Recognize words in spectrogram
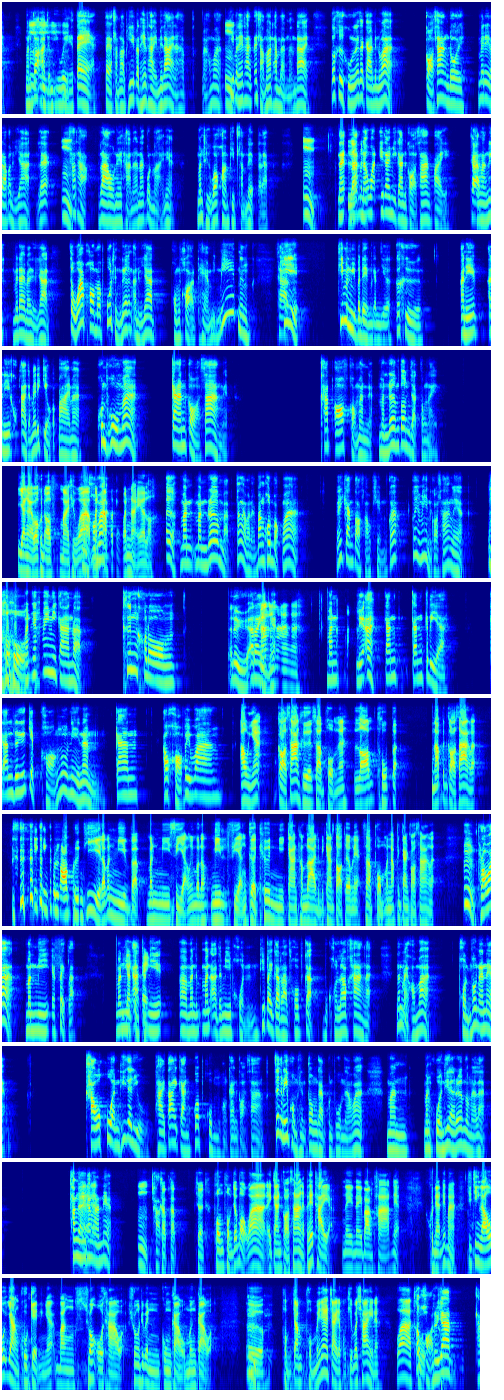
มันก็อืมอาจจะมีอืมเวแต่แต่สำหรับที่ประเทศไทยไม่ได้นะครับ หมายความว่าอืมที่ประเทศไทยไม่สามารถทำแบบนั้นได้ ก็คือคุณก็จะกลายเป็นว่า ก่อสร้างโดยไม่ได้รับอนุญาต และอืมถ้าถามเราในฐานะนักกฎหมายเนี่ย มันถือว่าความผิดสำเร็จไปแล้ว อืมในแล้ณวมันณวันที่ได้มีการก่อสร้างไปครับทั้งๆที่ไม่ได้ใบอนุญาต แต่ว่าพอมาพูดถึงเรื่องอนุญาต ผมขอแถมอีกนิดนึงครับที่ที่มันมีประเด็นกันเยอะก็คือ อันนี้อันนี้อาจจะไม่ได้เกี่ยวกับป้ายมาก คุณภูมิว่าการก่อสร้างเนี่ยคัตออฟของมันเนี่ย มันเริ่มต้นจากตรงไหน ยังไงวะคุณออฟหมายถึงว่าหมายความมันว่านับตั้งแต่วันไหนอะเหรอ เออ มันมันเริ่มแบบตั้งแต่วันไหนบางคนบอกว่าเฮ้ยการตอกเสาเข็มก็ก็ยังไม่เห็นก่อสร้างเลยอะโอ้โหมันยังไม่มีการแบบ ขึ้นโครงหรืออะไรอย่างเงี้ยอ่ามันหรืออะการการเกลี่ย การรื้อเก็บของนู่นนี่นั่น การเอาของไปวาง เอาอย่างเงี้ย ก่อสร้างคือสำหรับผมนะล้อมทุบอะนับเป็นก่อสร้างแล้ว จริงๆ คุณล้อมพื้นที่แล้วมันมีแบบมันมีเสียงมีมลมีเสียงเกิดขึ้น มีการทำลายหรือมีการต่อเติมเนี่ยสำหรับผมมันนับเป็นการก่อสร้างแล้วอืม เพราะว่ามันมีเอฟเฟกต์ละ มันมีมีการเปลี่อายนจแปลจะงมีอ่ามันมันอาจจะมีผลที่ไปกระทบกับบุคคลรอบข้างแหละนั่นหมายความว่า ผลพวกนั้นเนี่ยเขาควรที่จะอยู่ภายใต้การควบคุมของการก่อสร้าง ซึ่งอันนี้ผมเห็นตรงกับคุณภูมินะว่า มันมันควรที่จะเริ่มตรงนั้นแหละ ทั้งนี้แต่ทั้งนั้นเนี่ย อืมครับครับครับเชิญผมผมจะบอกว่าไอการก่อสร้างในประเทศไทยอะในในบางพาร์ทเนี่ยคุณแนทได้มา จริง ๆ แล้วอย่างภูเก็ตอย่างเงี้ย บางช่วงโอทาวอะช่วงที่เป็นกรุงเก่าเมืองเก่าอะเอออผมจำผมไม่แน่ใจแต่ผมคิดว่าใช่นะว่าต้องถูกขออนุญาต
